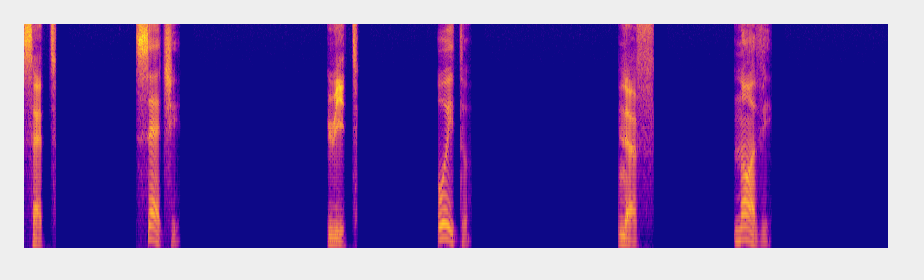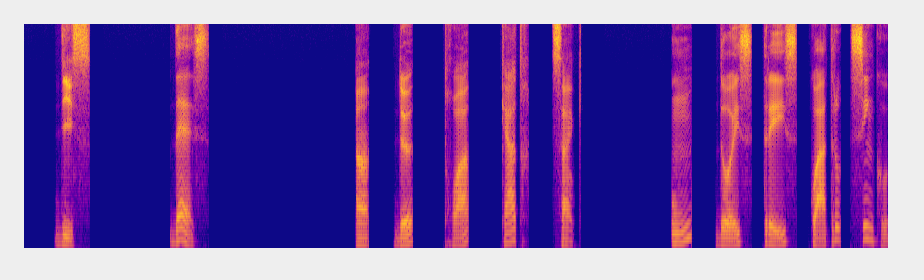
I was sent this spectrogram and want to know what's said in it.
7, 7, 8, 8, 9, 9, 10, 10, 2, 3, 4, 5, 1, 2, 3, 4, 5,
